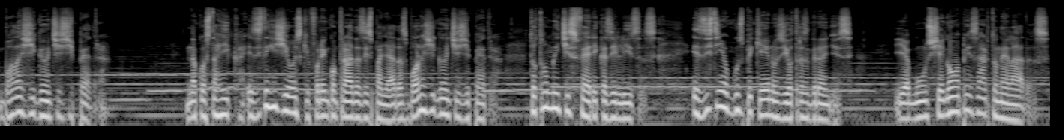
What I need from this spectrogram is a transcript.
Bolas gigantes de pedra. Na Costa Rica, existem regiões que foram encontradas espalhadas bolas gigantes de pedra, totalmente esféricas e lisas. Existem alguns pequenos e outras grandes, e alguns chegam a pesar toneladas.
